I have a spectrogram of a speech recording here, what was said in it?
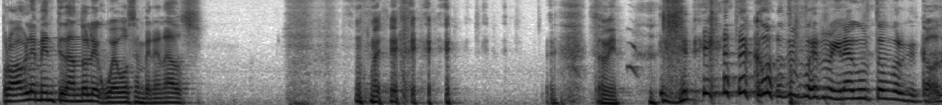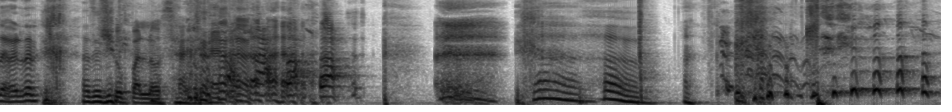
probablemente dándole huevos envenenados. Está bien. ¿Cómo se puede reír a gusto? Porque acabo de ver del asesino. Chúpalos.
